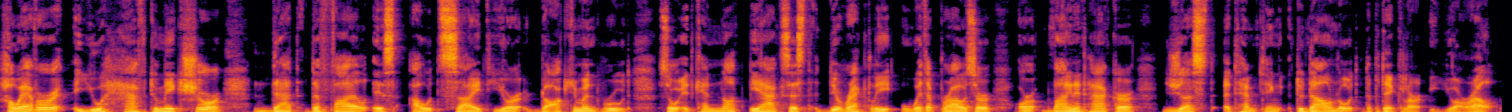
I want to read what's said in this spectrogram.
However, you have to make sure that the file is outside your document root, so it cannot be accessed directly with a browser or by an attacker just attempting to download the particular URL.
